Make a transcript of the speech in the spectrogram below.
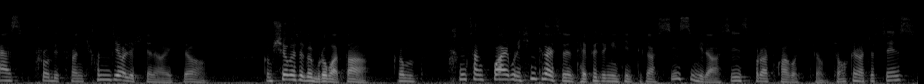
has produce라는 현재 완료 시제 나와 있죠. 그럼 시험에서 그걸 물어봤다. 그럼 항상 5는 힌트가 있어야 되는 대표적인 힌트가 since입니다. since 플러스 과거 시점. 정확히 나왔죠? since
